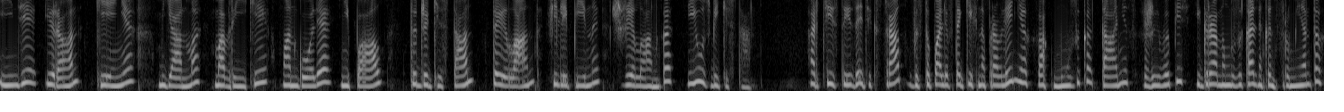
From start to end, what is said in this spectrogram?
Индия, Иран, Кения, Мьянма, Маврикия, Монголия, Непал, Таджикистан, Таиланд, Филиппины, Шри-Ланка и Узбекистан. Артисты из этих стран выступали в таких направлениях, как музыка, танец, живопись, игра на музыкальных инструментах,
